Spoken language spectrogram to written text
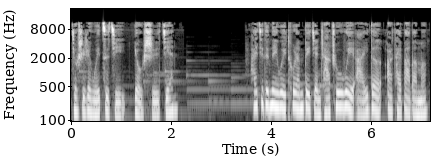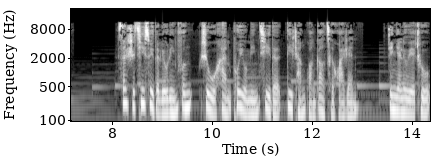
就是认为自己有时间。还记得那位突然被检查出胃癌的二胎爸爸吗？三十七岁的刘林峰是武汉颇有名气的地产广告策划人。今年六月初，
